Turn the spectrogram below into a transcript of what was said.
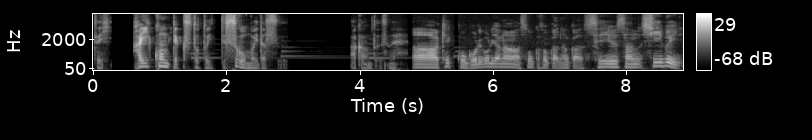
ぜひ、ハイコンテクストと言ってすぐ思い出すアカウントですね。ああ、結構ゴリゴリだな。そうか、そうか。なんか声優さん、CV、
